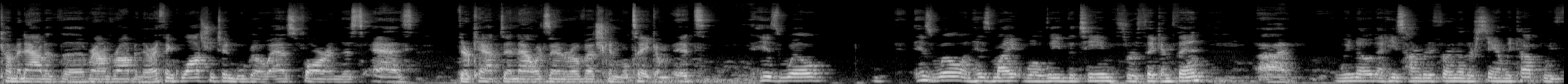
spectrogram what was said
coming out of the round robin there. I think Washington will go as far in this as their captain Alexander Ovechkin will take them. It's his will, his will and his might will lead the team through thick and thin. Uh, we know that he's hungry for another Stanley Cup. We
